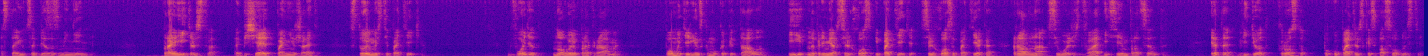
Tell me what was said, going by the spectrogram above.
остаются без изменения. Правительство обещает понижать стоимость ипотеки. Вводят новые программы по материнскому капиталу и, например, сельхозипотеки. Сельхозипотека равна всего лишь 2,7%. Это ведет к росту покупательской способности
